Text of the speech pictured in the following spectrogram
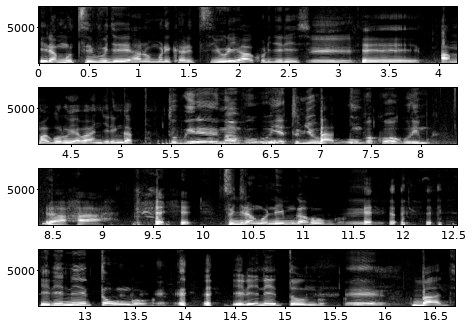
iramutse ivugiye hano muri karitsiye uri hakurya iriya Eh. Eh, amaguru yabangira ingata. Tubwire rero impamvu yatumye wumva ko wagura imbwa. Aha. tugira ngo ni imbwa ahubwo. Eh. iri ni itungo. Iri ni itungo. Eh, badi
